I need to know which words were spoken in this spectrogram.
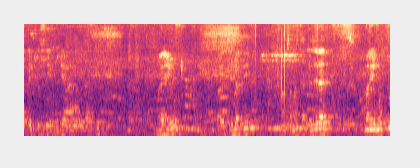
అధ్యక్షుడు శ్రీ ఆనంద్ గారికి మరియు వారి శ్రీమతి మన సంస్థ ట్రెజరర్ మరియు ముత్తు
